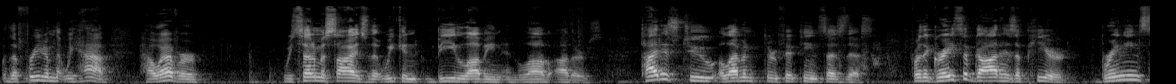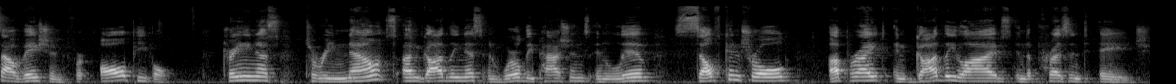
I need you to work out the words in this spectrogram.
the freedom that we have. However, we set them aside so that we can be loving and love others. Titus 2 11 through 15 says this For the grace of God has appeared, bringing salvation for all people, training us to renounce ungodliness and worldly passions and live self controlled, upright, and godly lives in the present age.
